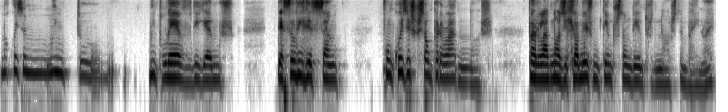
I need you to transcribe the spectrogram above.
uma coisa muito, muito leve, digamos, dessa ligação com coisas que estão para lá de nós, para lá de nós e que ao mesmo tempo estão dentro de nós também, não é?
